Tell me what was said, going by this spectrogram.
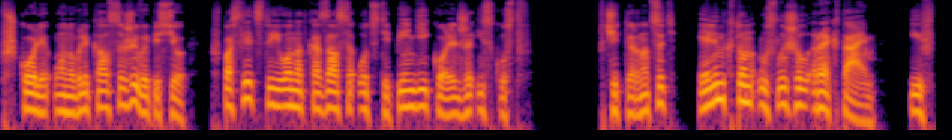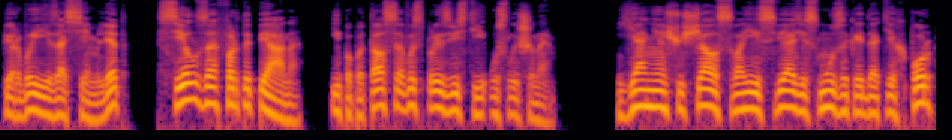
В школе он увлекался живописью, впоследствии он отказался от стипендий колледжа искусств. В 14 Эллингтон услышал рэктайм и впервые за 7 лет сел за фортепиано и попытался воспроизвести услышанное. Я не ощущал своей связи с музыкой до тех пор,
